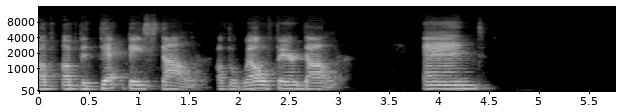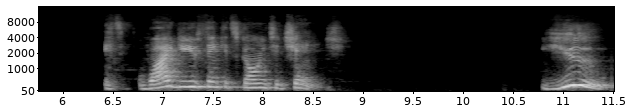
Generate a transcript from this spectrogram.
Of, of the debt based dollar, of the welfare dollar. And it's why do you think it's going to change? You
